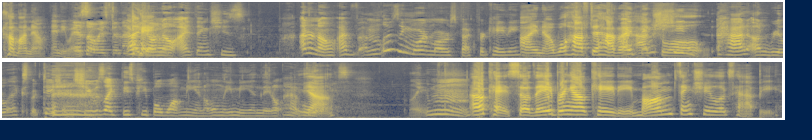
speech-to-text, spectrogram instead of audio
Come on now. Anyway. it's always been that. Okay. I don't know. I think she's. I don't know. I've, I'm losing more and more respect for Katie. I know. We'll have to have an I think actual. she had unreal expectations. she was like, "These people want me and only me, and they don't have Yeah. feelings." Like, hmm. Okay, so they bring out Katie. Mom thinks she looks happy.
